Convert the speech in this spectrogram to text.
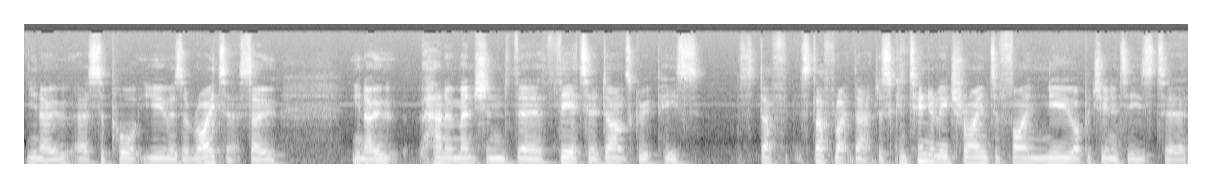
you know uh, support you as a writer. So, you know, Hannah mentioned the theatre dance group piece stuff stuff like that. Just continually trying to find new opportunities to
